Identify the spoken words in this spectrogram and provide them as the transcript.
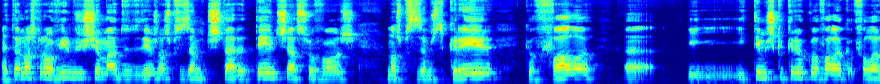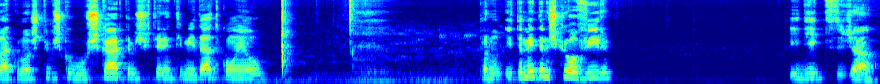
Então, nós, para ouvirmos o chamado de Deus, nós precisamos de estar atentos à sua voz, nós precisamos de crer que Ele fala Uh, e, e, temos que crer que Ele fala, falará connosco, temos que buscar, temos que ter intimidade com Ele. E também temos que ouvir. E digo-te já:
